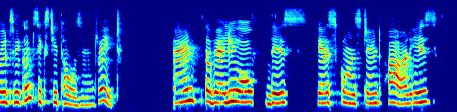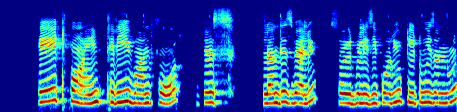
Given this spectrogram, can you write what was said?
So it's become 60,000, right? And the value of this gas constant R is 8.314. Just learn this value. So it will easy for you. T2 is unknown.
